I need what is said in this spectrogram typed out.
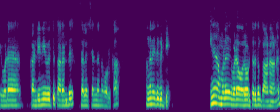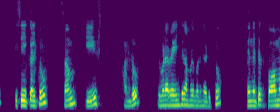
ഇവിടെ കണ്ടിന്യൂ വിത്ത് കറണ്ട് സെലക്ഷൻ തന്നെ കൊടുക്കാം. അങ്ങനെ ഇത് കിട്ടി. ഇനി നമ്മൾ ഇവിടെ ഓരോരുത്തർക്കും കാണാണ്. Is equal to sum is കണ്ടു ഇവിടെ റേഞ്ച് നമ്മൾ ഇവിടുന്ന് എടുത്തു. എന്നിട്ട് കോമ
